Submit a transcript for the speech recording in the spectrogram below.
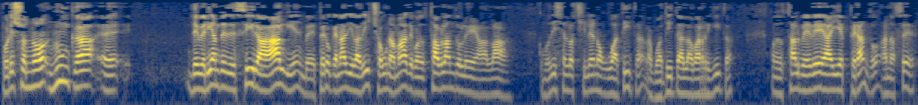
Por eso no, nunca eh, deberían de decir a alguien, espero que nadie lo ha dicho, a una madre cuando está hablándole a la, como dicen los chilenos, guatita, la guatita es la barriguita, cuando está el bebé ahí esperando a nacer,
